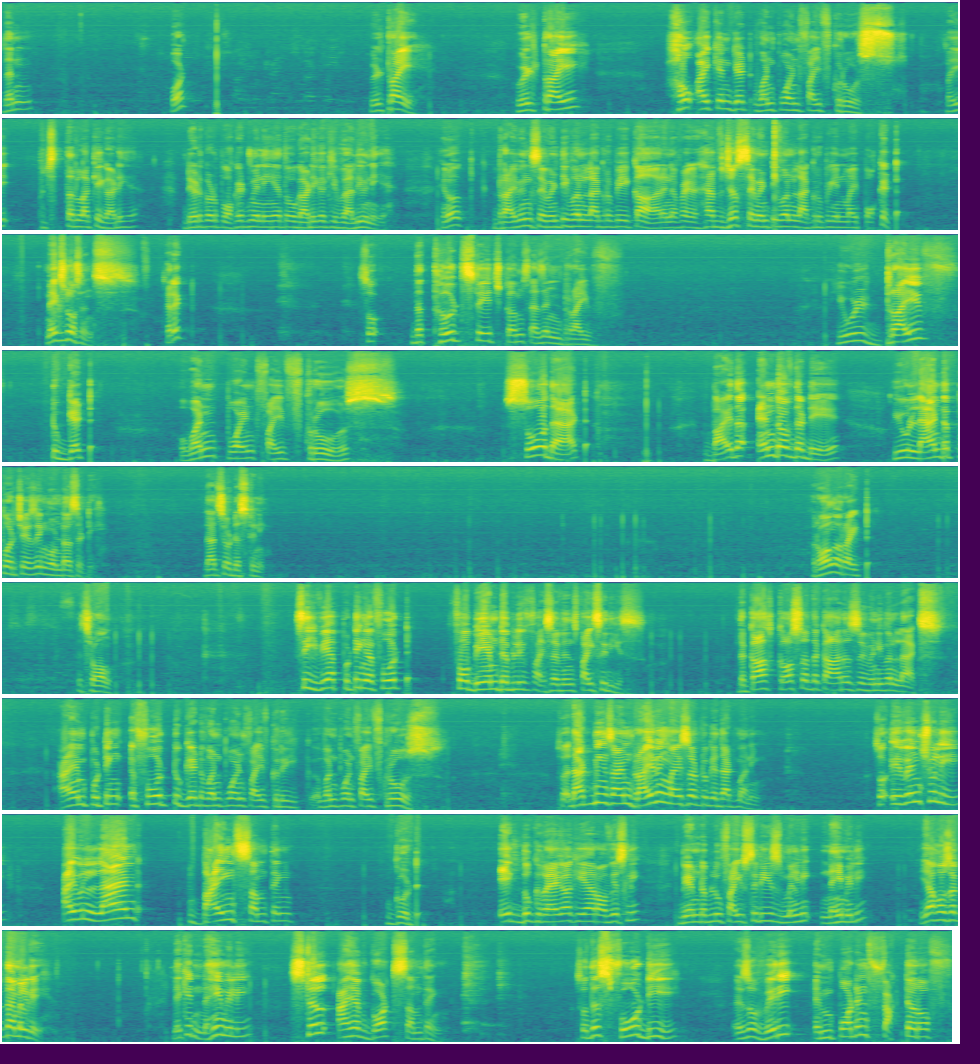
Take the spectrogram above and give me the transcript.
Then what? We'll try. We'll try how I can get 1.5 crores भाई, पचहत्तर लाख की गाड़ी है। डेढ़ crore pocket में नहीं है तो वो गाड़ी का की वैल्यू नहीं है। You know driving 71 one lakh rupee car and I have just 71 one lakh rupee in my pocket next no sense correct so the third stage comes as an drive you will drive to get one point five crores so that by the end of the day you land up purchasing Honda City. That's your destiny. Wrong or right? It's wrong. See, we are putting effort for BMW 5, 7, 5 Series. The cost, cost of the car is 71 lakhs. I am putting effort to get 1.5 crores. So that means I am driving myself to get that money. So eventually, I will land buying something good. एक दुख रहेगा कि यार obviously B MW five series मिलनी नहीं मिली या हो सकता है मिल गई लेकिन नहीं मिली still I have got something so this four D is a very important factor of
